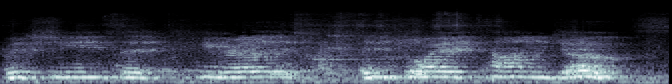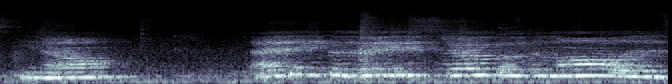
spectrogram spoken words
which means that he really enjoys telling jokes, you know? I think the biggest joke of them all is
